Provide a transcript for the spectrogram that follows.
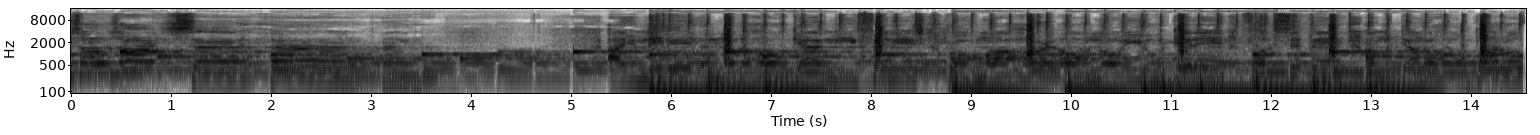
these hoes are sad I admit it.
